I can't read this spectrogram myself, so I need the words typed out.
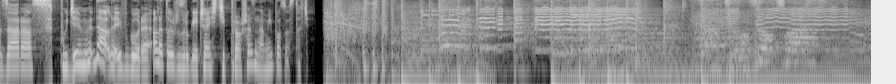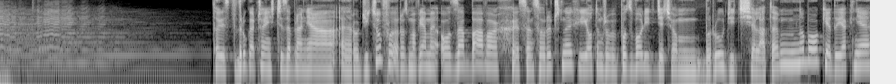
zaraz pójdziemy dalej w górę, ale to już w drugiej części. Proszę z nami pozostać. To jest druga część zabrania e, rodziców. Rozmawiamy o zabawach sensorycznych i o tym, żeby pozwolić dzieciom brudzić się latem, no bo kiedy, jak nie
